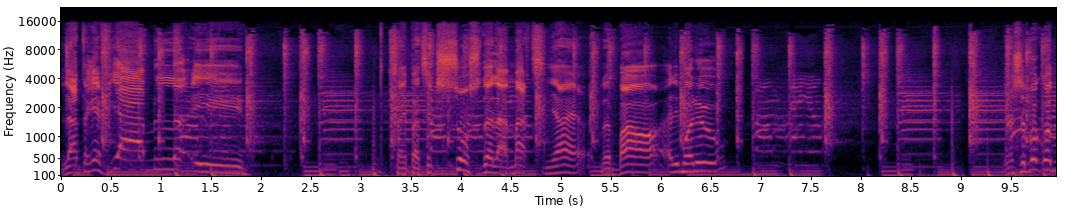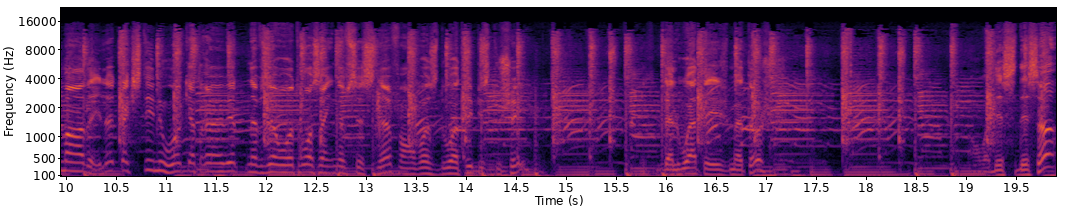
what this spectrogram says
la très fiable et sympathique source de la Martinière, le bar. Allez-moi là. Je sais pas quoi demander. Là, textez-nous, hein, 88 903 5969. On va se doiter puis se toucher. Deloitte et je me touche. On va décider ça.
